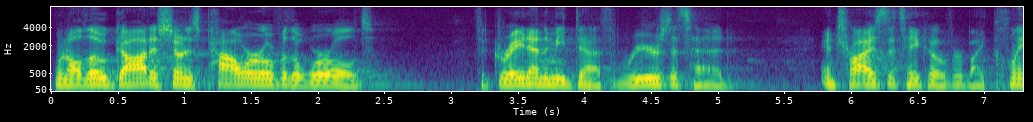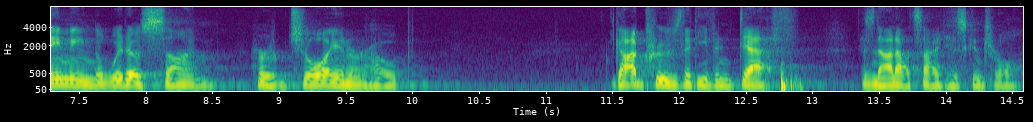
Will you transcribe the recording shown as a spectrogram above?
when although God has shown his power over the world, the great enemy death rears its head and tries to take over by claiming the widow's son, her joy and her hope. God proves that even death is not outside his control.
